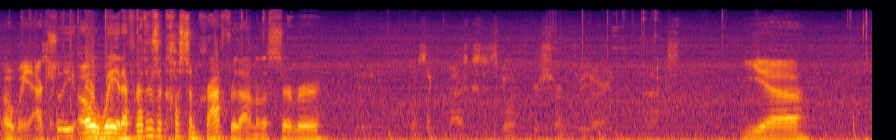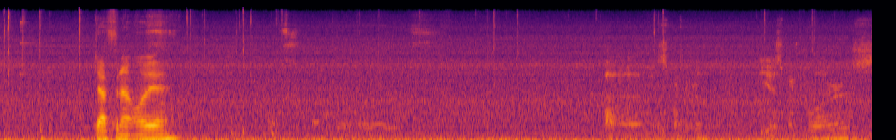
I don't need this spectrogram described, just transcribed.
Oh, wait, actually? Oh, wait, I forgot there's a custom craft for that on the server. Yeah, looks like Max is going for sharp three iron max. Yeah. Definitely. Uh, spectral. Yeah, spectral arrows.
